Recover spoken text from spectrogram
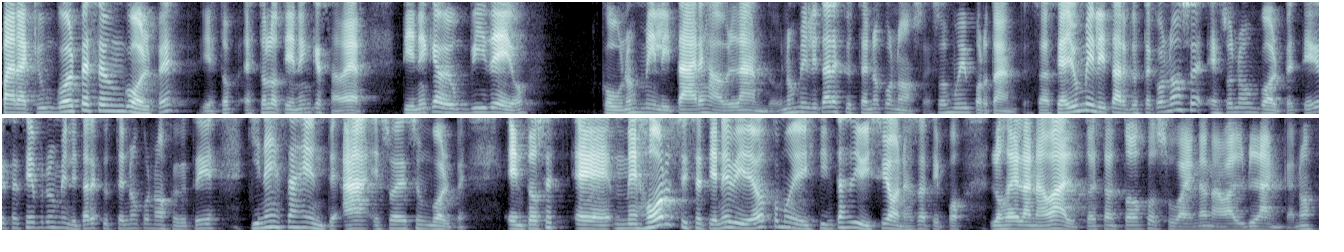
para que un golpe sea un golpe, y esto, esto lo tienen que saber, tiene que haber un video con unos militares hablando, unos militares que usted no conoce, eso es muy importante. O sea, si hay un militar que usted conoce, eso no es un golpe, tiene que ser siempre unos militares que usted no conozca, que usted diga, ¿quién es esa gente? Ah, eso es un golpe. Entonces, eh, mejor si se tiene videos como de distintas divisiones, o sea, tipo los de la naval, todos están todos con su vaina naval blanca, ¿no?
